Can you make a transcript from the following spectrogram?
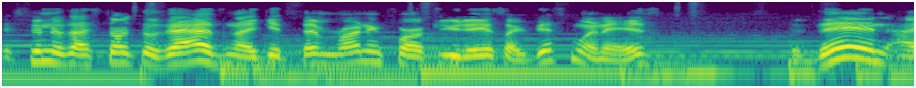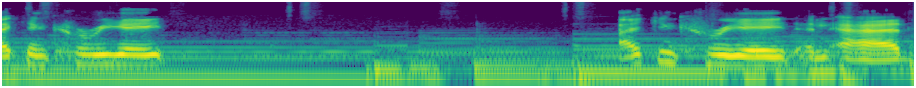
as soon as I start those ads and I get them running for a few days, like this one is, then I can create I can create an ad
